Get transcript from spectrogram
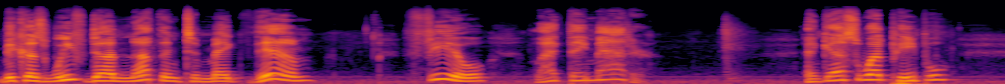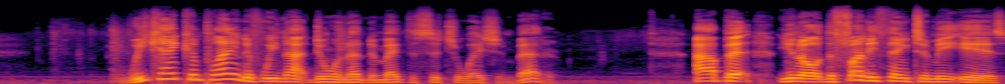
because we've done nothing to make them feel like they matter. And guess what, people? We can't complain if we're not doing nothing to make the situation better. I bet, you know, the funny thing to me is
